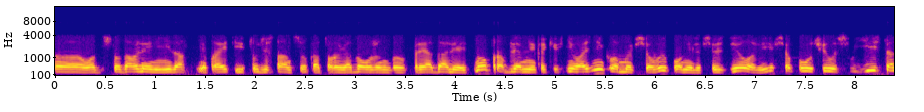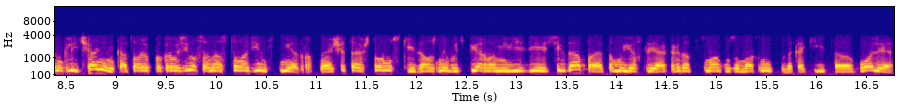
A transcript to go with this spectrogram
вот, что давление не даст мне пройти ту дистанцию, которую я должен был преодолеть. Но проблем никаких не возникло, мы все выполнили, все сделали и все получилось. Есть англичанин, который погрузился на 100 11 метров. Но я считаю, что русские должны быть первыми везде и всегда, поэтому если я когда-то смогу замахнуться на какие-то более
